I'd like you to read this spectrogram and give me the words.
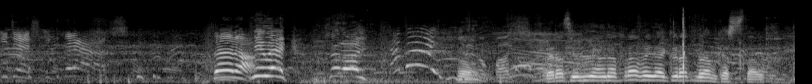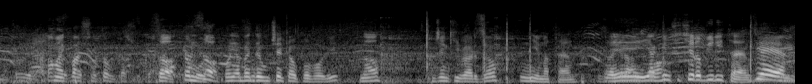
Idziesz i grasz! Teraz! Miłek! O. Teraz ją miałem na prawej i akurat bramkarz stał. Tomek, właśnie, Tomka szuka. Co? To mów, bo ja będę uciekał powoli. No, Dzięki bardzo. nie ma ten. Ej, jak będziecie robili ten? Wiem,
